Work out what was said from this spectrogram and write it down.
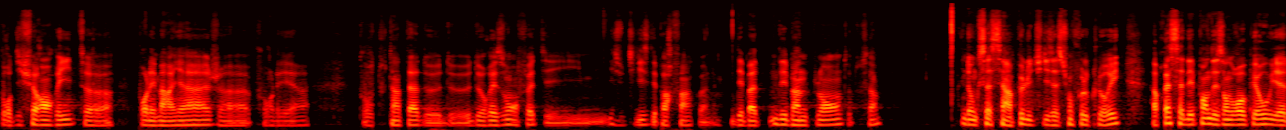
pour différents rites, euh, pour les mariages, euh, pour, tout un tas de, raisons, en fait. Ils, utilisent des parfums, des, des bains de plantes, tout ça. Donc ça, c'est un peu l'utilisation folklorique. Après, ça dépend des endroits au Pérou. Il y a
